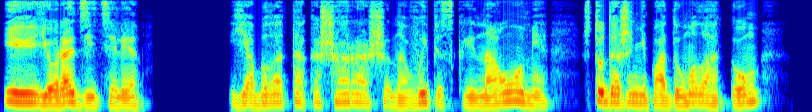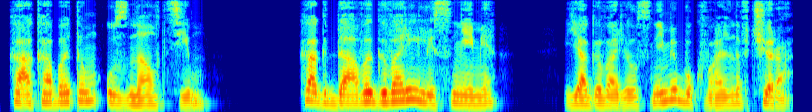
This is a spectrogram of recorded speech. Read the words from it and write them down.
и ее родители. Я была так ошарашена выпиской Наоми, что даже не подумала о том, как об этом узнал Тим. «Когда вы говорили с ними?» «Я говорил с ними буквально вчера».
